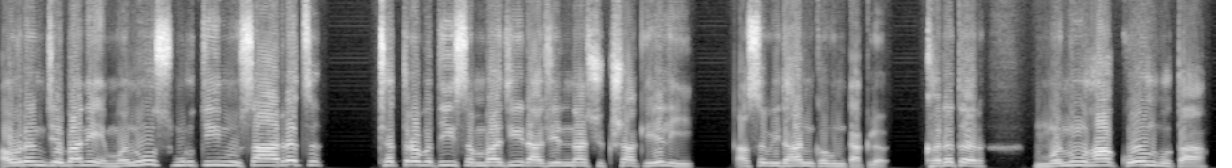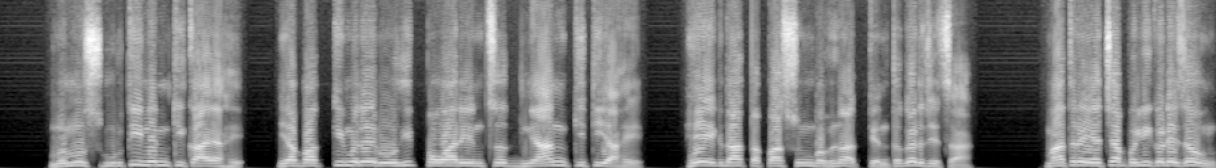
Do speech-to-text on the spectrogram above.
औरंगजेबाने मनुस्मृतीनुसारच छत्रपती संभाजीराजेंना शिक्षा केली असं विधान करून टाकलं. खरं तर मनु हा कोण होता? मनुस्मृती नेमकी काय आहे? या बाबतीमध्ये रोहित पवार यांचं ज्ञान किती आहे? हे एकदा तपासून बघणं अत्यंत गरजेचं आहे. मात्र याच्या पलीकडे जाऊन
